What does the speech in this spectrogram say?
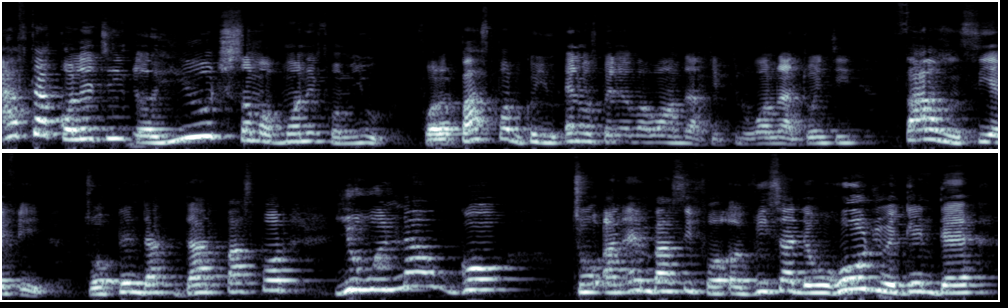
after collecting a huge sum of money from you for a passport, because you end up spending over 115, 120,000 CFA to obtain that, that passport, you will now go to an embassy for a visa. They will hold you again there.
